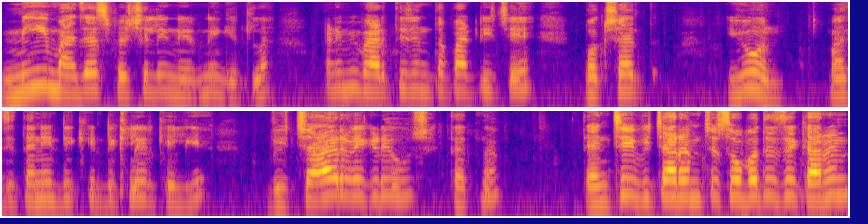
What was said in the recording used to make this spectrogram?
मी माझा स्पेशली निर्णय घेतला. आणि मी भारतीय जनता पार्टीचे पक्षात येऊन माझी त्यांनी तिकीट डिक्लेअर केली आहे विचार वेगळे होऊ शकतात ना? त्यांचे विचार आमच्या सोबतच आहे कारण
